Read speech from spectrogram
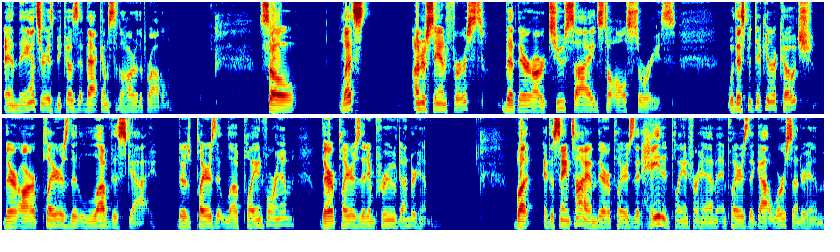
And the answer is because that comes to the heart of the problem. So, let's understand first that there are two sides to all stories with this particular coach, there are players that love this guy. There's players that love playing for him. There are players that improved under him. But at the same time, there are players that hated playing for him and players that got worse under him.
